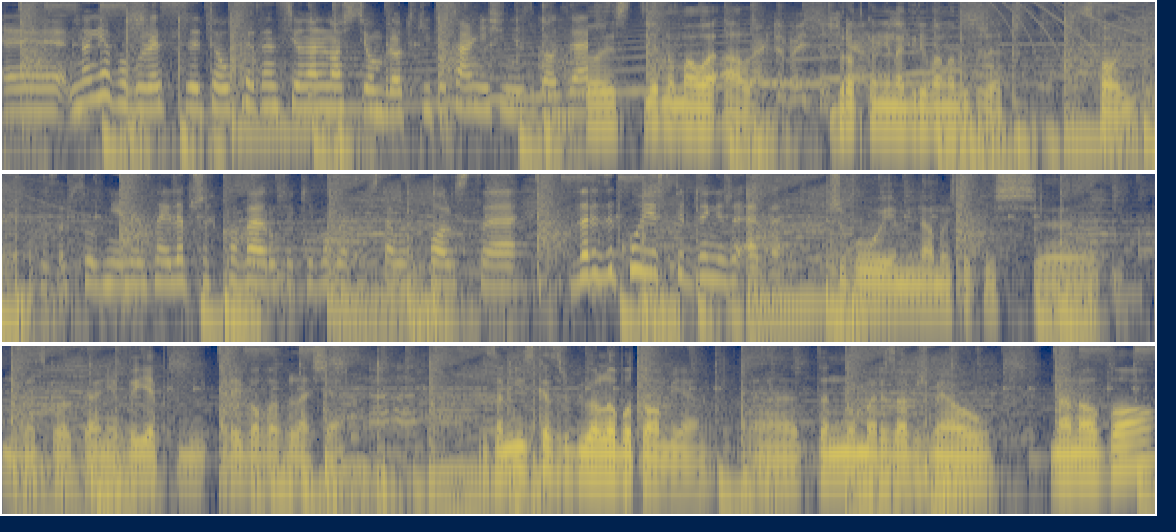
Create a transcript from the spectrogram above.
E, no ja w ogóle z tą pretensjonalnością Brodki totalnie się nie zgodzę. To jest jedno małe ale. Brodka nie nagrywa nowych rzeczy. Swoich. Absolutnie jeden z najlepszych coverów, jakie w ogóle powstały w Polsce. Zaryzykuję stwierdzenie, że ever. Przywołuje mi na myśl jakieś, e, mówiąc kolokwialnie, wyjebki rejwowe w lesie. Zamilska zrobiła lobotomię. E, ten numer zabrzmiał na nowo.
